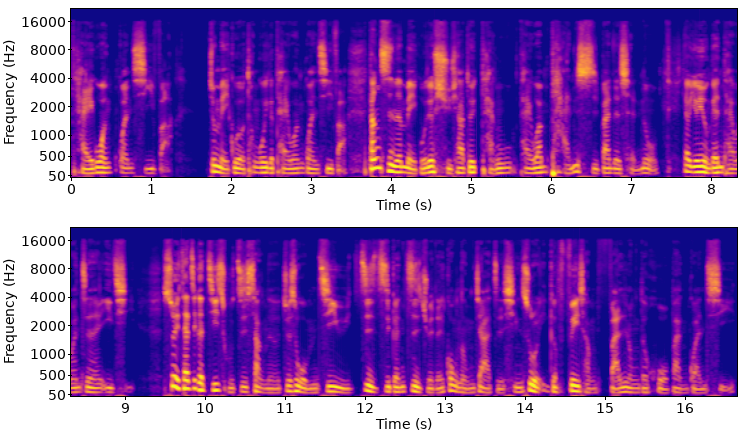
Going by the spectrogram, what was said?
台湾关系法》， 就美国有通过一个《台湾关系法》，当时呢，美国就许下对台台湾磐石般的承诺，要永远跟台湾站在一起。所以在这个基础之上呢，就是我们基于自治跟自觉的共同价值，形塑了一个非常繁荣的伙伴关系，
